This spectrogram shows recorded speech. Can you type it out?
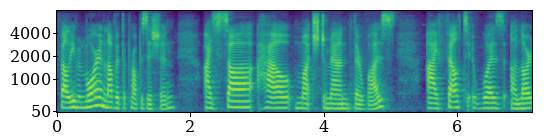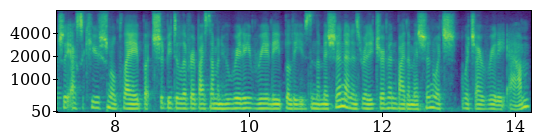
fell even more in love with the proposition. I saw how much demand there was. I felt it was a largely executional play, but should be delivered by someone who really, really believes in the mission and is really driven by the mission, which which I really am,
